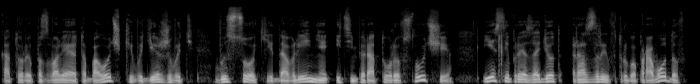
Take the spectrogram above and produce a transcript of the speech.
которые позволяют оболочке выдерживать высокие давления и температуры в случае, если произойдет разрыв трубопроводов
